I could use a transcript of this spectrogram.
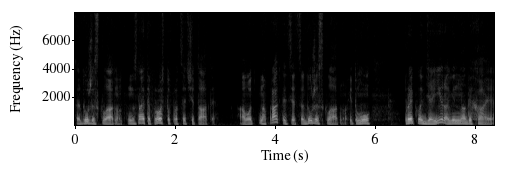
Це дуже складно. Ну, знаєте, просто про це читати. А от на практиці це дуже складно. І тому приклад Яїра він надихає.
